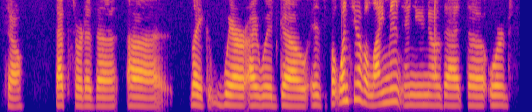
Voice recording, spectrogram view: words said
So that's sort of the uh, like where I would go is, but once you have alignment and you know that the orgs,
